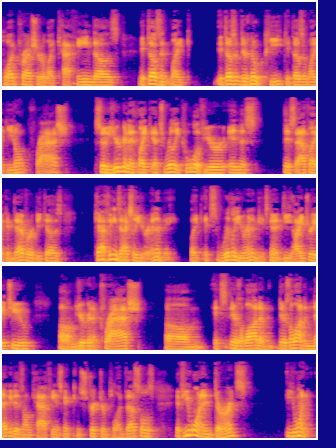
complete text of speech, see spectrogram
blood pressure like caffeine does. It doesn't like, it doesn't, there's no peak. It doesn't like, you don't crash. So you're going to like, it's really cool if you're in this, this athletic endeavor because caffeine's actually your enemy. Like it's really your enemy. It's going to dehydrate you. Um, you're going to crash. Um, it's, there's a lot of, there's a lot of negatives on caffeine. It's going to constrict your blood vessels. If you want endurance, you want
